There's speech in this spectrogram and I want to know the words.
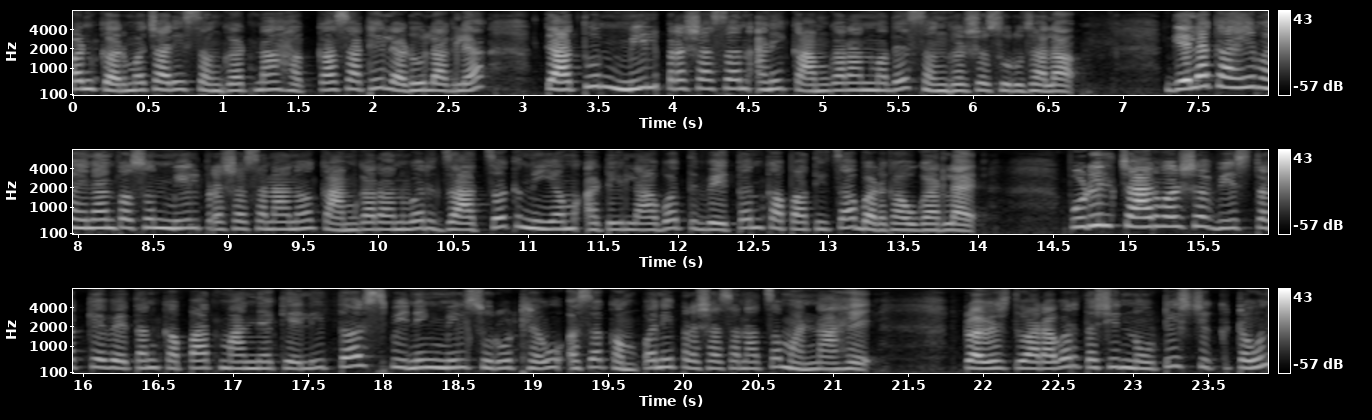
पण कर्मचारी संघटना हक्कासाठी लढू लागल्या. त्यातून मिल प्रशासन आणि कामगारांमध्ये संघर्ष सुरू झाला. गेल्या काही महिन्यांपासून मिल प्रशासनानं कामगारांवर जाचक नियम अटी लावत वेतन कपातीचा बडगा उगारलाय. पुढील चार वर्ष वीस टक्के वेतन कपात मान्य केली तर स्पिनिंग मिल सुरू ठेवू असं कंपनी प्रशासनाचं म्हणणं आहे. प्रवेशद्वारावर तशी नोटीस चिकटवून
